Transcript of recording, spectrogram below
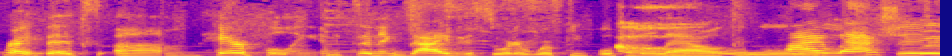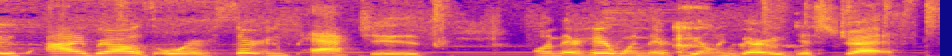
right? That's um, hair pulling. And it's an anxiety disorder where people pull oh. out eyelashes, eyebrows, or certain patches on their hair when they're feeling very distressed.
